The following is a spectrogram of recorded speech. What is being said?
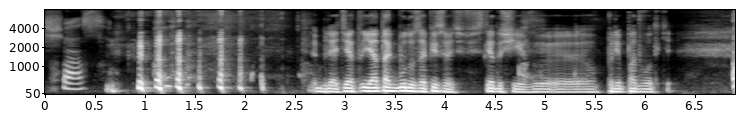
сейчас. Блять, я, я так буду записывать в следующей в, э, при подводке.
